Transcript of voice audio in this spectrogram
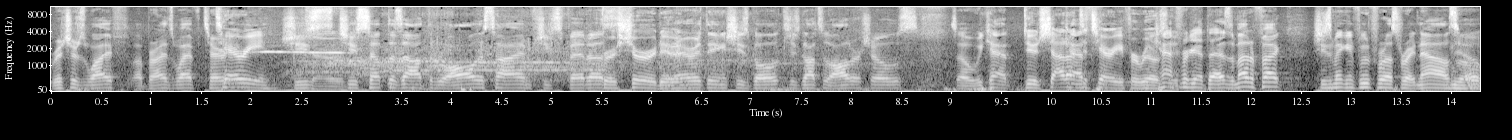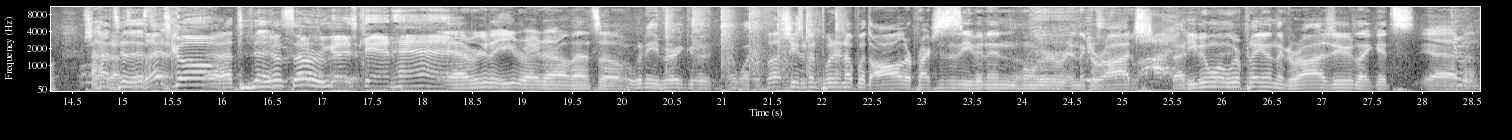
Richard's wife, uh, Brian's wife, Terry. Terry. She's she's helped us out through all this time. She's fed us For sure, dude. and everything. She's go. She's gone to all our shows, so we can't. Dude, shout out can't to Terry for real. Can't dude. forget that. As a matter of fact, she's making food for us right now. So Yep. shout out to this. Let's go. Yeah, to this. Yes, sir. You guys can't have. Yeah, we're gonna eat right now, man. So We're gonna eat very good. My wife. Plus, she's been putting up with all our practices, even in when we were in the garage. Even when we were playing in the garage, dude. Like it's yeah, man.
